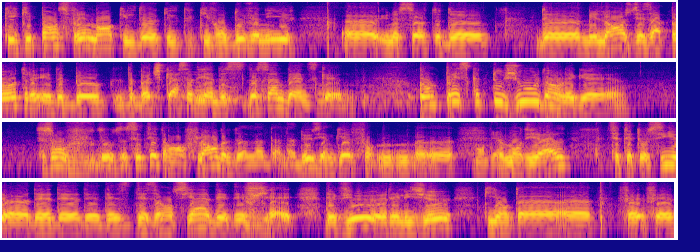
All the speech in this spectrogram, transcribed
qui, qui pense vraiment qu'ils vont devenir une sorte de de mélange des apôtres et de, Bill, de Butch Cassidy et de, de Sundance. Comme presque toujours dans les guerres. C'était en Flandre de la, deuxième guerre euh, mondiale. C'était aussi euh, des, des, des, des, anciens, des, vieilles, des vieux religieux qui ont euh, fait, fait,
